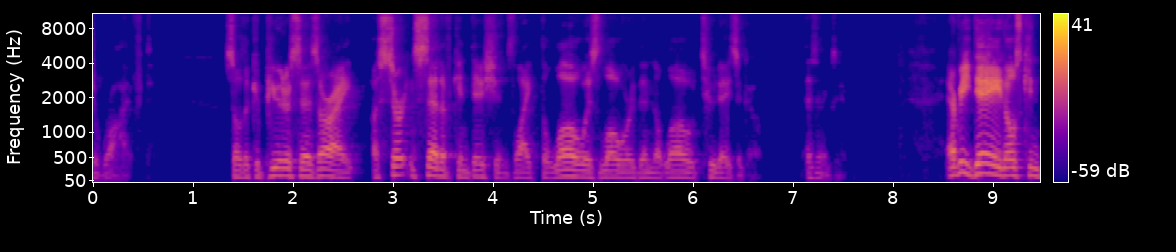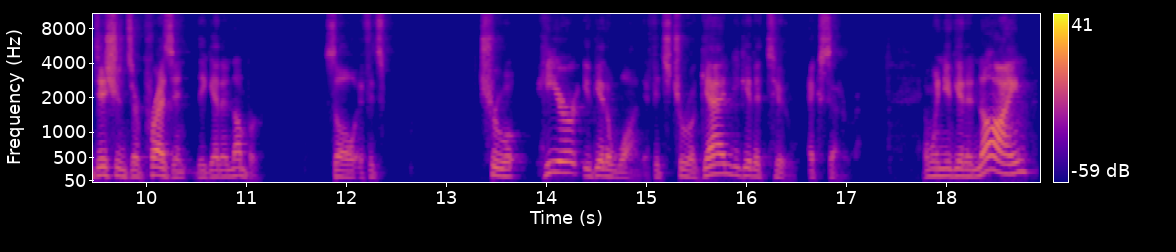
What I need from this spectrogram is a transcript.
derived. So the computer says, all right, a certain set of conditions, like the low is lower than the low two days ago, as an example. Every day those conditions are present, they get a number. So if it's true here, you get a one. If it's true again, you get a two, etc. And when you get a nine,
